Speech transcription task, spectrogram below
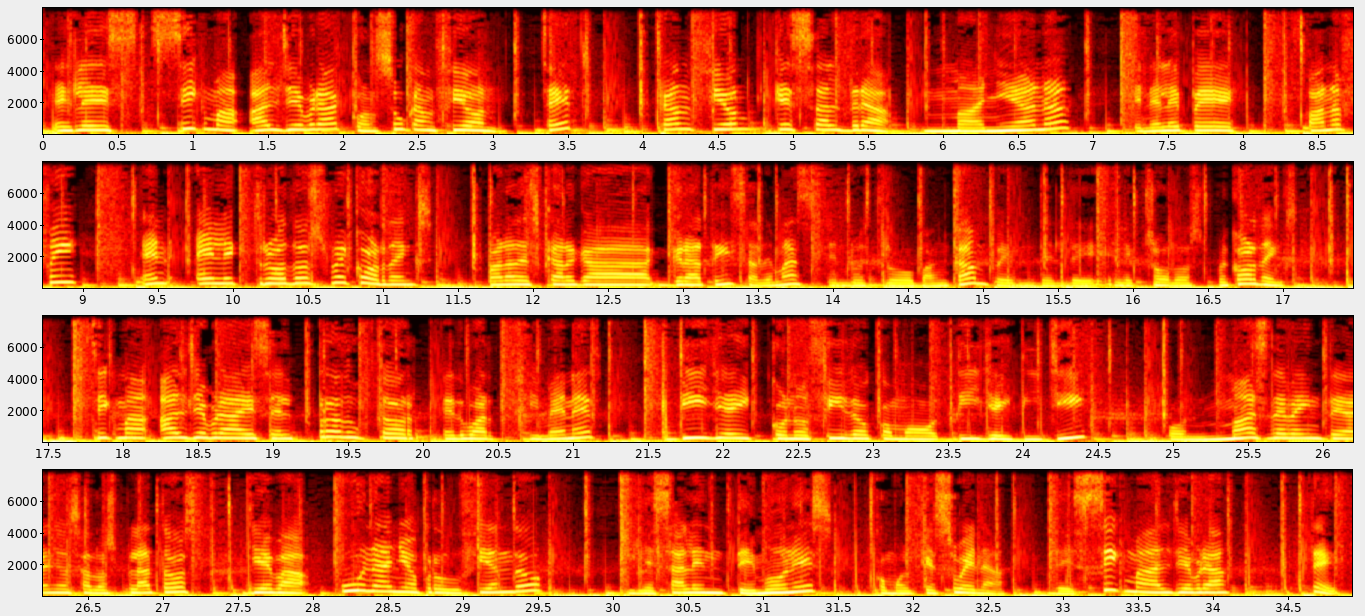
Es Sigma Algebra con su canción TED, canción que saldrá mañana en el EP Fanafi en Electrodos Recordings para descarga gratis, además, en nuestro Bandcamp, el del de Electrodos Recordings. Sigma Algebra es el productor Eduard Jiménez, DJ conocido como DJ DG, con más de 20 años a los platos, lleva un año produciendo y le salen temones como el que suena de Sigma Algebra TED.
